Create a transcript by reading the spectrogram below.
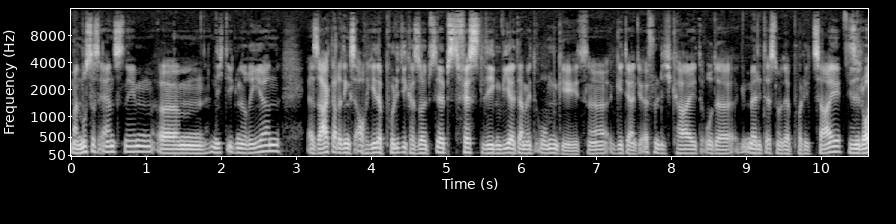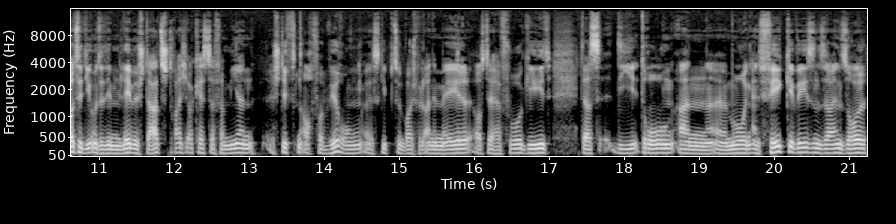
man muss das ernst nehmen, ähm, nicht ignorieren. Er sagt allerdings auch, jeder Politiker soll selbst festlegen, wie er damit umgeht. Ne? Geht er an die Öffentlichkeit oder meldet es nur der Polizei? Diese Leute, die unter dem Label Staatsstreichorchester firmieren, stiften auch Verwirrung. Es gibt zum Beispiel eine Mail, aus der hervorgeht, dass die Drohung an äh, Moring ein Fake gewesen sein soll.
